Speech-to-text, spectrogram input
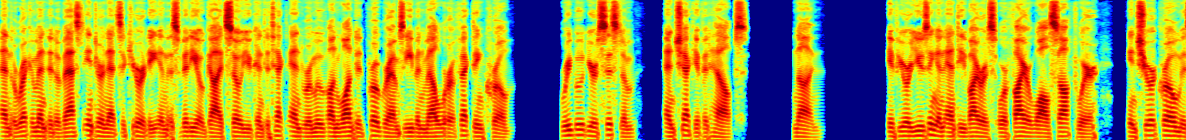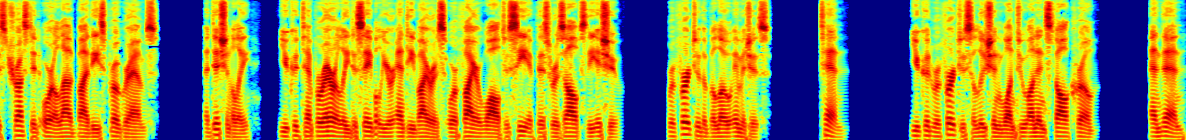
and the recommended Avast Internet Security in this video guide so you can detect and remove unwanted programs even malware affecting Chrome. Reboot your system, and check if it helps. 9. If you're using an antivirus or firewall software, ensure Chrome is trusted or allowed by these programs. Additionally, you could temporarily disable your antivirus or firewall to see if this resolves the issue. Refer to the below images. 10. You could refer to solution 1 to uninstall Chrome. And then,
